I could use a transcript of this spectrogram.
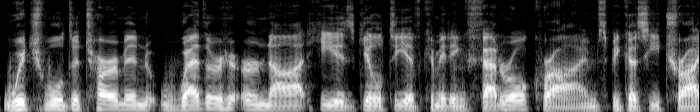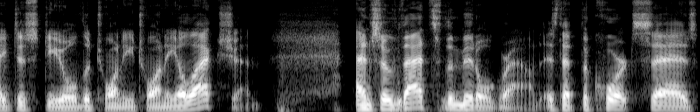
which will determine whether or not he is guilty of committing federal crimes because he tried to steal the 2020 election. And so that's the middle ground is that the court says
